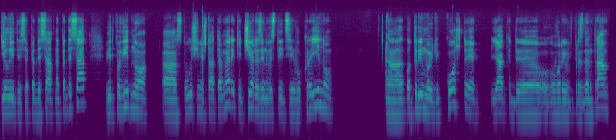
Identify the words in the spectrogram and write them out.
ділитися 50 на 50. Відповідно, Сполучені Штати Америки через інвестиції в Україну е, отримують кошти. Як говорив президент Трамп,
